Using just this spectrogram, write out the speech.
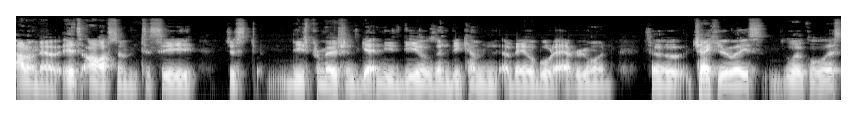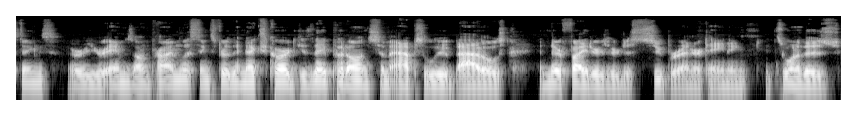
I don't know. It's awesome to see just these promotions getting these deals and becoming available to everyone. So check your lace, local listings or your Amazon Prime listings for the next card because they put on some absolute battles and their fighters are just super entertaining. It's one of those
